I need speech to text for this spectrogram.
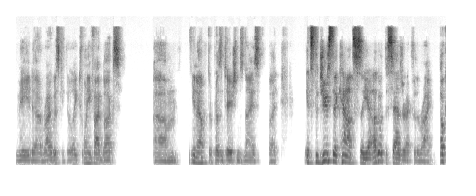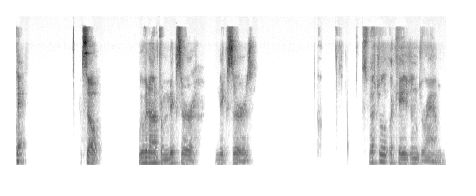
made uh, rye whiskey. They're like 25 bucks. Um, you know, their presentation's nice, but it's the juice that counts. So yeah, I'll go with the Sazerac for the rye. Okay. So moving on from mixer mixers, special occasion dram.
